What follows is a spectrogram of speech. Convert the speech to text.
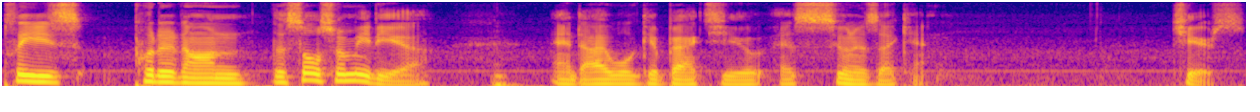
please put it on the social media, and I will get back to you as soon as I can. Cheers.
